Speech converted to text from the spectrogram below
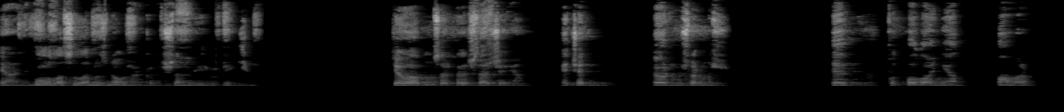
Yani bu olasılığımız ne olur arkadaşlar? 1 bölü 2. Cevabımız arkadaşlar C. Geçelim. Dördüncü sorumuz. Bir de futbol oynayan falan var.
